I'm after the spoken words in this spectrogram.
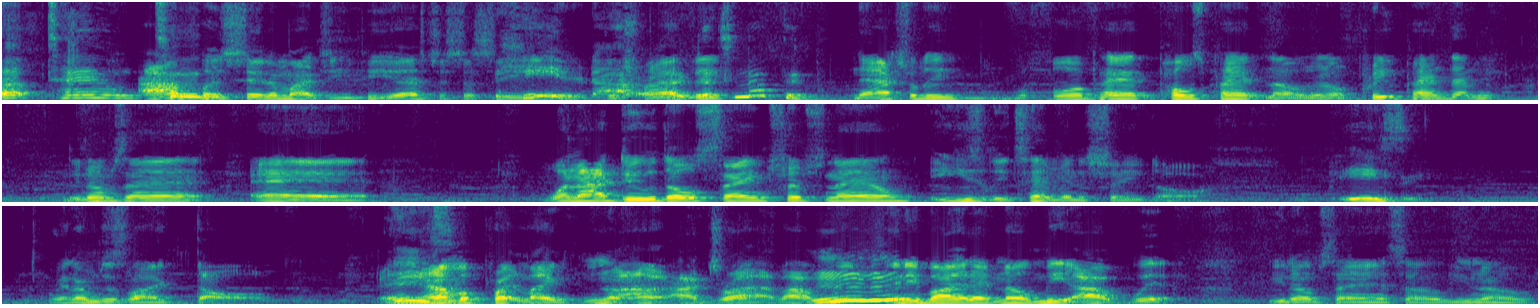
uptown to I put shit in my GPS just to see here. the dog. Like, traffic. that's nothing. naturally before pan, post pan, no, you know, pre pandemic. You know what I'm saying? And when I do those same trips now, easily ten minutes shaved off, Easy. and I'm just like dog. And. Mm-hmm. I'm a pre- like you know I, I drive, I whip. Anybody that know me, I whip. You know what I'm saying? So you know.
